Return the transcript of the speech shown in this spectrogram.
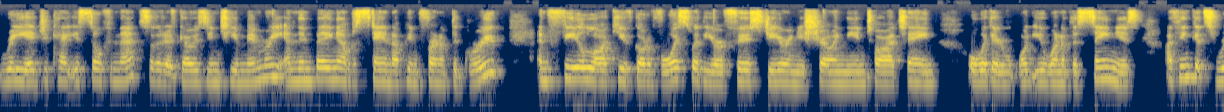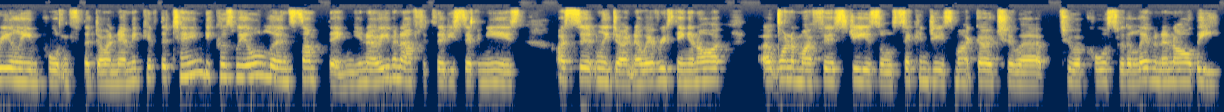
re educate yourself in that so that it goes into your memory. And then being able to stand up in front of the group and feel like you've got a voice, whether you're a first year and you're showing the entire team or whether you're one of the seniors. I think it's really important for the dynamic of the team because we all learn something. You know, even after 37 years, I certainly don't know everything. And I, uh, one of my first years or second years might go to a to a course with 11 and I'll be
